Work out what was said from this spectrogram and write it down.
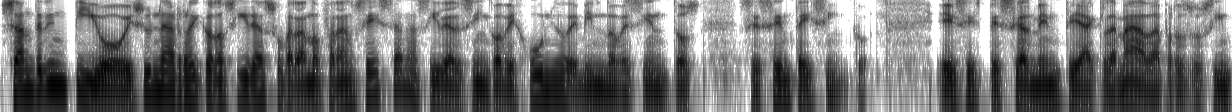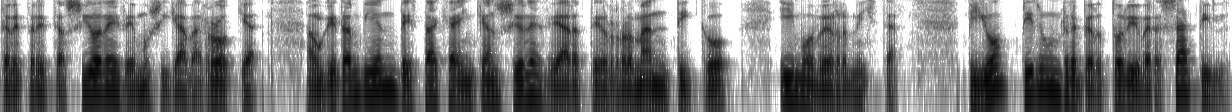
Sandrine Pio es una reconocida soprano francesa nacida el 5 de junio de 1965. Es especialmente aclamada por sus interpretaciones de música barroca, aunque también destaca en canciones de arte romántico y modernista. Pio tiene un repertorio versátil,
